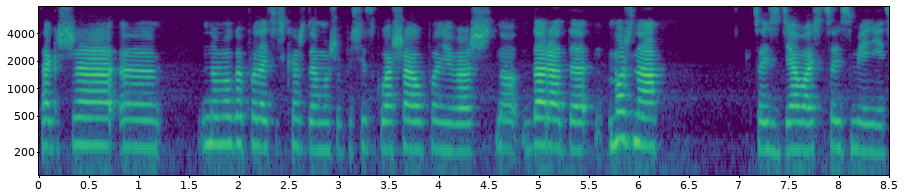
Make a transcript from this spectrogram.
Także y, no mogę polecić każdemu, żeby się zgłaszał, ponieważ no, da radę, można coś zdziałać, coś zmienić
